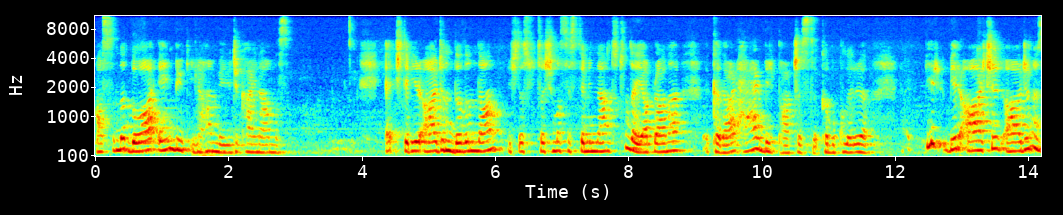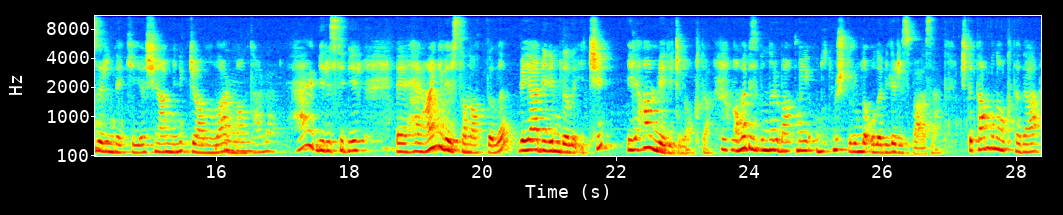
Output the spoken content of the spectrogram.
Aslında doğa en büyük ilham verici kaynağımız. E, İşte bir ağacın dalından, işte su taşıma sisteminden tutun da yaprağına kadar her bir parçası, kabukları, bir bir ağacı, ağacın üzerindeki yaşayan minik canlılar, Hmm. mantarlar, her birisi bir e, herhangi bir sanat dalı veya bilim dalı için ilham verici nokta. Hı hı. Ama biz bunları bakmayı unutmuş durumda olabiliriz bazen. İşte tam bu noktada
